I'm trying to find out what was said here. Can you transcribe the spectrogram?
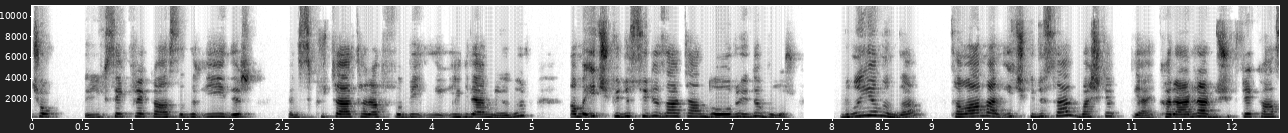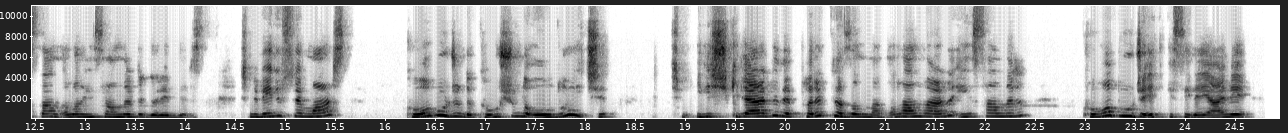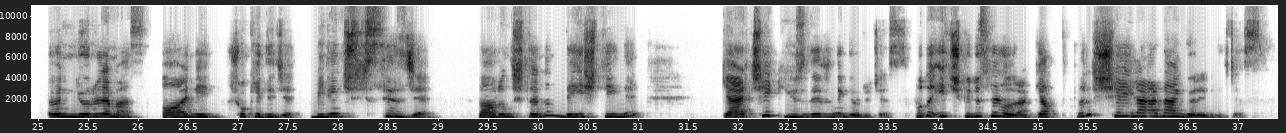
çok yüksek frekanslıdır, iyidir Hani spiritüel tarafı bir ilgilenmiyordur. Ama içgüdüsüyle zaten doğruyu da bulur. Bunun yanında tamamen içgüdüsel başka yani kararlar düşük frekanstan alan insanları da görebiliriz. Şimdi Venüs ve Mars Kova burcunda kavuşumda olduğu için şimdi ilişkilerde ve para kazanılan alanlarda insanların Kova burcu etkisiyle yani öngörülemez, ani, şok edici, bilinçsizce davranışlarının değiştiğini gerçek yüzlerini göreceğiz. Bu da içgüdüsel olarak yaptıkları şeylerden görebileceğiz.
